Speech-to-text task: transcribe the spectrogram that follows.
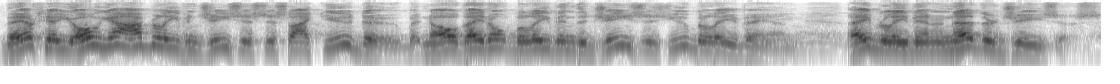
they'll tell you, oh yeah, I believe in Jesus just like you do. But no, they don't believe in the Jesus you believe in. They believe in another Jesus.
